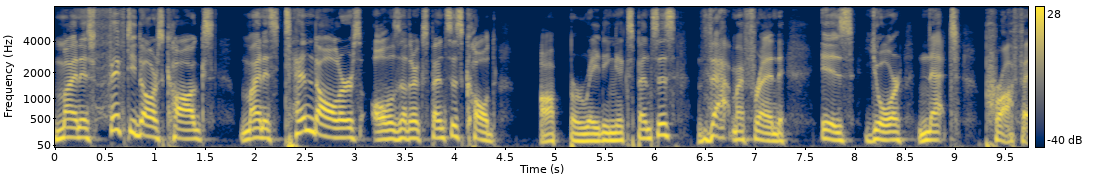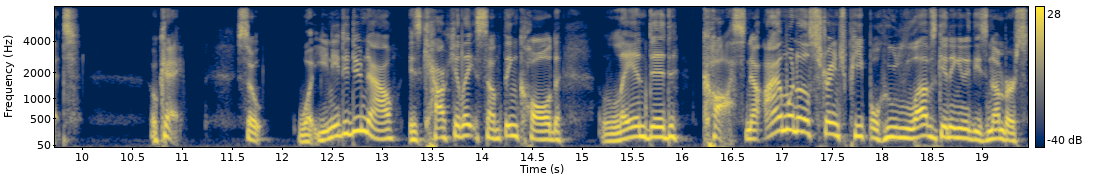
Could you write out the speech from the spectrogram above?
minus $50 COGS minus $10 all those other expenses called operating expenses. That, my friend, is your net profit. Okay. So what you need to do now is calculate something called landed cost. Now, I'm one of those strange people who loves getting into these numbers.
